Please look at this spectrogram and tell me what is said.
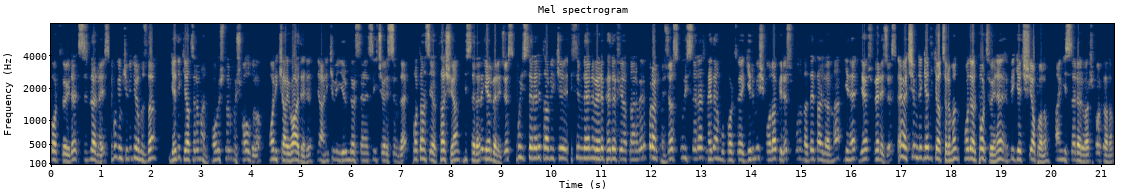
portföyüyle sizlerleyiz. Bugünkü videomuzda Gedik Yatırım'ın oluşturmuş olduğu 12 ay vadeli yani 2024 senesi içerisinde potansiyel taşıyan hisselere yer vereceğiz. Bu hisseleri tabii ki isimlerini verip hedef fiyatlarını verip bırakmayacağız. Bu hisseler neden bu portföye girmiş olabilir? Bunun da detaylarına yine yer vereceğiz. Evet şimdi Gedik Yatırım'ın model portföyüne bir geçiş yapalım. Hangi hisseler var bakalım.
